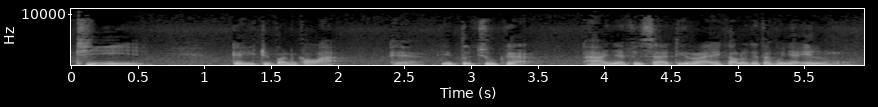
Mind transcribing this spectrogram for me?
di kehidupan kelak ya, itu juga hanya bisa diraih kalau kita punya ilmu.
